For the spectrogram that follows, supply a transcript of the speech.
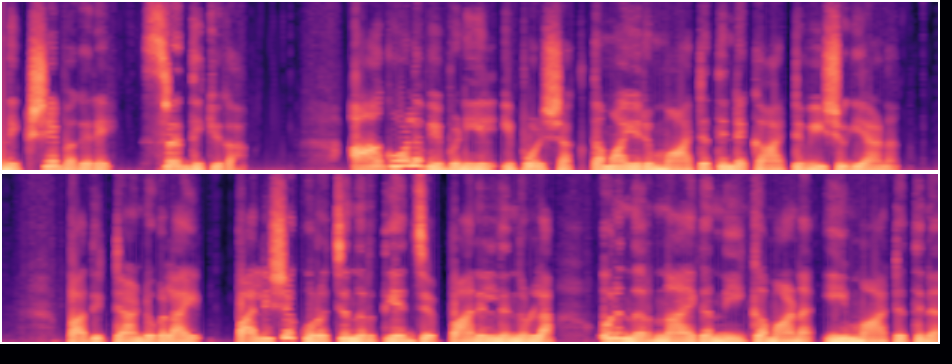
നിക്ഷേപകരെ ശ്രദ്ധിക്കുക. ആഗോള വിപണിയിൽ ഇപ്പോൾ ശക്തമായൊരു മാറ്റത്തിന്റെ കാറ്റ് വീശുകയാണ്. പതിറ്റാണ്ടുകളായി പലിശ കുറച്ചു നിർത്തിയ ജപ്പാനിൽ നിന്നുള്ള ഒരു നിർണായക നീക്കമാണ് ഈ മാറ്റത്തിന്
